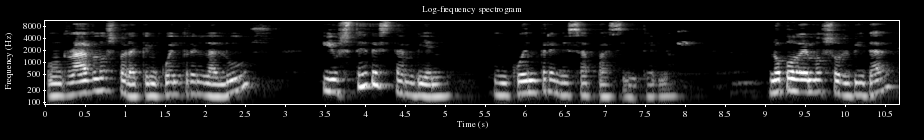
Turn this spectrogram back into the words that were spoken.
Honrarlos para que encuentren la luz y ustedes también encuentren esa paz interior. No podemos olvidar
